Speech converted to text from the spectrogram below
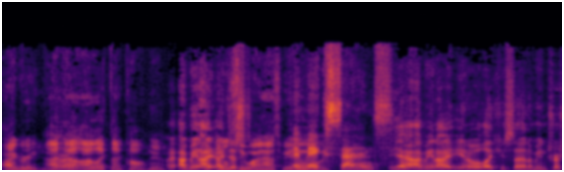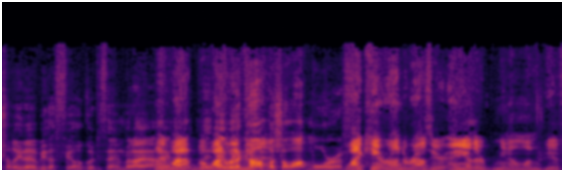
I agree. I, right. I, I like that call. Yeah. I, I mean, I, I I don't just see why it has to be. It makes way. sense. Yeah, I mean, I you know, like you said, I mean, Trish and Lita would be the feel good thing, but I, Wait, I- why- but why it would accomplish a lot more if Why can't Ronda Rousey or any other, you know, one be a,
